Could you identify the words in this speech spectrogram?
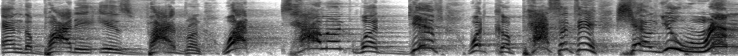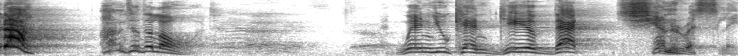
and the body is vibrant? What talent, what gift, what capacity shall you render unto the Lord? when you can give that generously,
